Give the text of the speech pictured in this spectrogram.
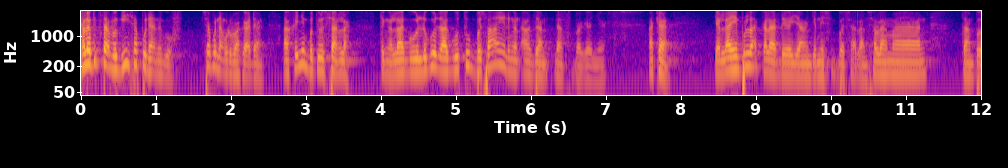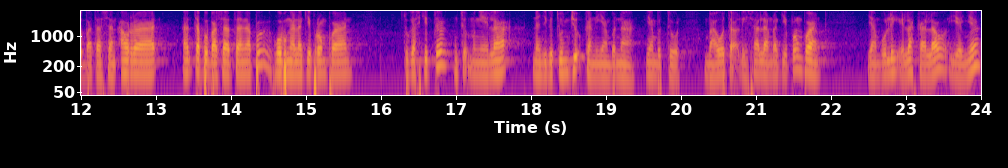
Kalau kita tak pergi, siapa nak tegur? Siapa nak berubah keadaan? Akhirnya berterusanlah dengan lagu-lagu lagu tu bersaing dengan azan dan sebagainya. Akan. Yang lain pula kalau ada yang jenis bersalam-salaman tanpa batasan aurat tanpa batasan apa hubungan lelaki perempuan. Tugas kita untuk mengelak dan juga tunjukkan yang benar, yang betul. Bahawa tak boleh salam lelaki perempuan. Yang boleh ialah kalau ianya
